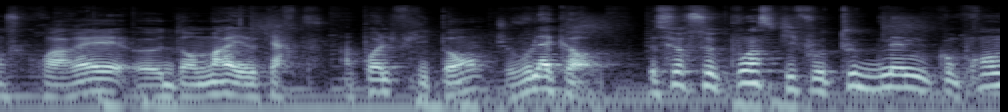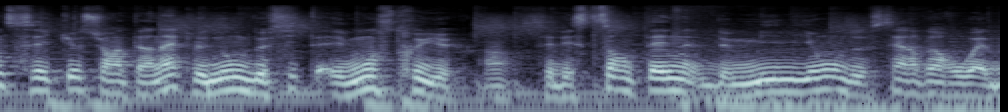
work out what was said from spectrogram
On se croirait euh, dans Mario Kart. Un poil flippant, je vous l'accorde. Sur ce point, ce qu'il faut tout de même comprendre, c'est que sur Internet, le nombre de sites est monstrueux. hein. C'est des centaines de millions de serveurs web.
